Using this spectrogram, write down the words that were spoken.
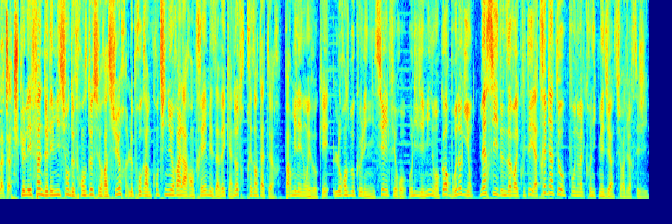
la tchatch. Que les fans de l'émission de France 2 se rassurent, le programme continuera à la rentrée, mais avec un autre présentateur. Parmi les noms évoqués, Laurence Boccolini, Cyril Ferraud, Olivier Mine ou encore Bruno Guillon. Merci de nous avoir écoutés et à très bientôt pour une nouvelle chronique média sur Radio RCJ.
